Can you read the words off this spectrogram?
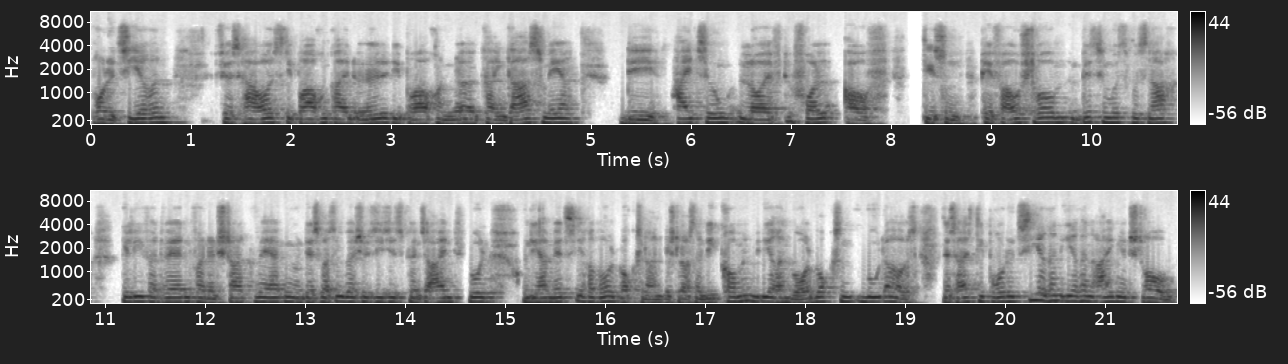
produzieren, fürs Haus. Die brauchen kein Öl, die brauchen äh, kein Gas mehr die Heizung läuft voll auf diesen PV-Strom. Ein bisschen muss, muss nachgeliefert werden von den Stadtwerken und das, was überschüssig ist, können sie einholen. Und die haben jetzt ihre Wallboxen angeschlossen und die kommen mit ihren Wallboxen gut aus. Das heißt, die produzieren ihren eigenen Strom.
